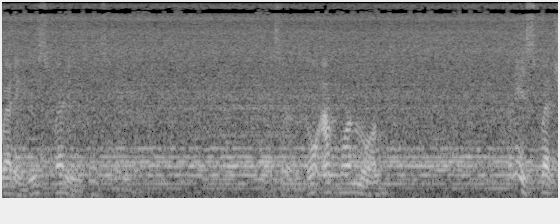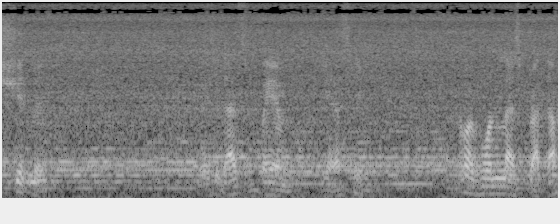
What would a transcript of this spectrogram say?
Sweating, this sweating, this sweating. Yeah, so go up one more. I need to sweat shit, man. Okay, so that's bam. Yeah, that's him. How about one less, brother?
